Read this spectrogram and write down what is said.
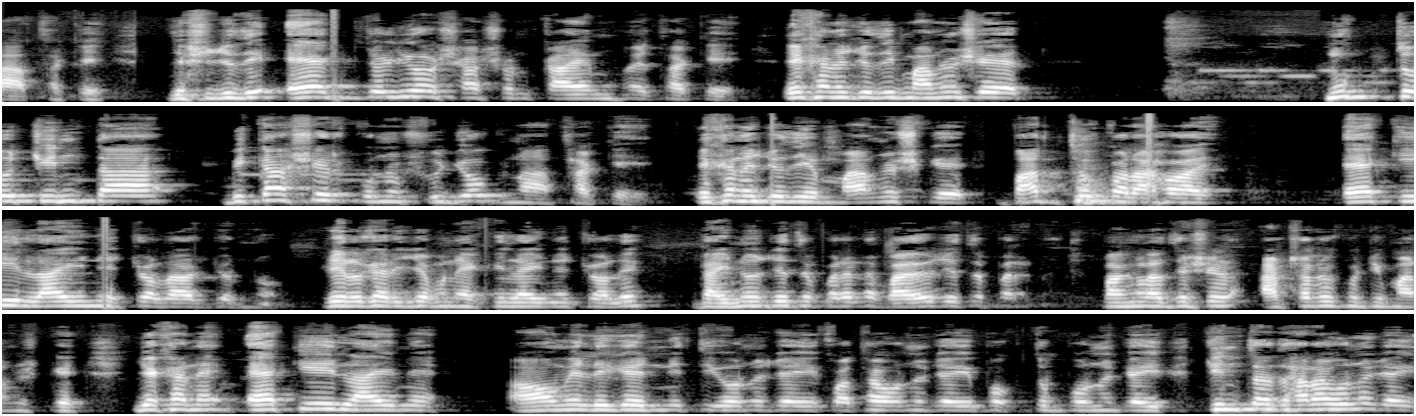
না থাকে, দেশে যদি একদলীয় শাসন কায়েম হয়ে থাকে, এখানে যদি মানুষের মুক্ত চিন্তা বিকাশের কোনো সুযোগ না থাকে, এখানে যদি মানুষকে বাধ্য করা হয় একই লাইনে চলার জন্য, রেলগাড়ি যেমন একই লাইনে চলে ডাইনেও যেতে পারে না বায়ও যেতে পারে না, বাংলাদেশের আঠারো কোটি মানুষকে যেখানে একই লাইনে আওয়ামী লীগের নীতি অনুযায়ী, কথা অনুযায়ী, বক্তব্য অনুযায়ী, চিন্তাধারা অনুযায়ী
